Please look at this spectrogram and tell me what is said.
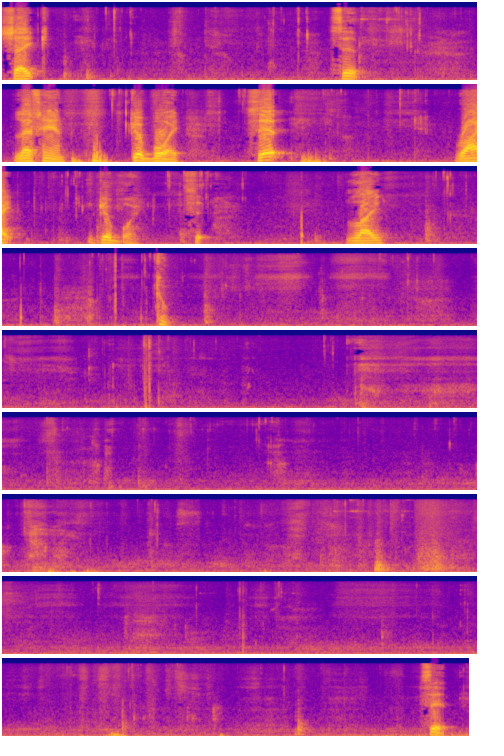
Shake. Sit. Left hand. Good boy. Sit. Right. Good boy. Sit. Lay. Sit.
